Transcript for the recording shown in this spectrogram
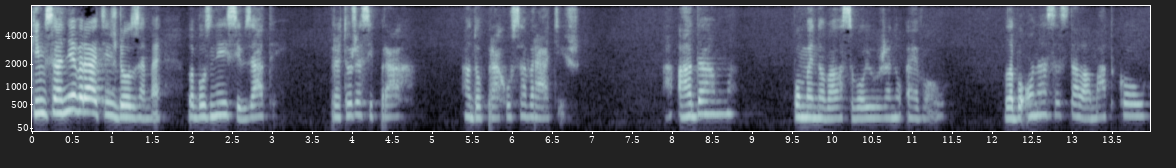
kým sa nevrátiš do zeme, lebo z nej si vzatý, pretože si prach a do prachu sa vrátiš. A Adam pomenoval svoju ženu Evou, lebo ona sa stala matkou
